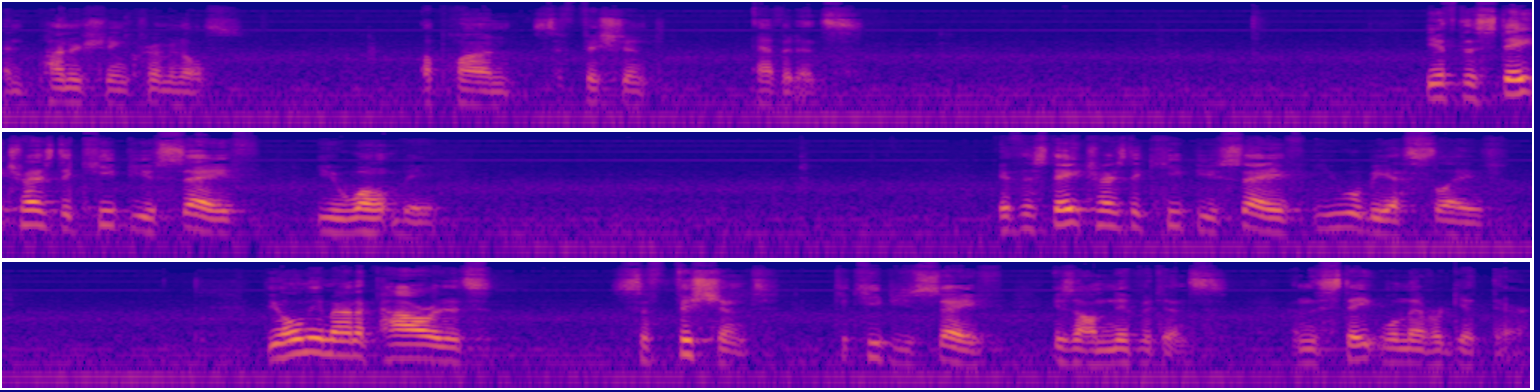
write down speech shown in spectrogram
and punishing criminals upon sufficient evidence. If the state tries to keep you safe, you won't be. If the state tries to keep you safe, you will be a slave. The only amount of power that's sufficient to keep you safe is omnipotence, and the state will never get there.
